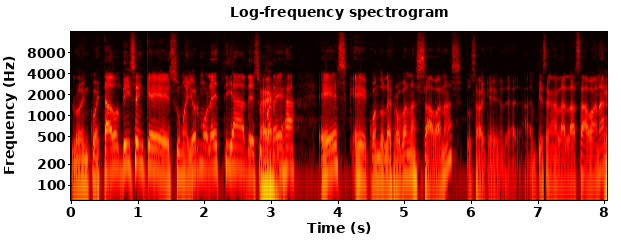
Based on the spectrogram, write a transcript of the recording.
Los encuestados dicen que su mayor molestia de su Eh. pareja es eh, cuando le roban las sábanas. Tú sabes que eh, empiezan a hablar las sábanas.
